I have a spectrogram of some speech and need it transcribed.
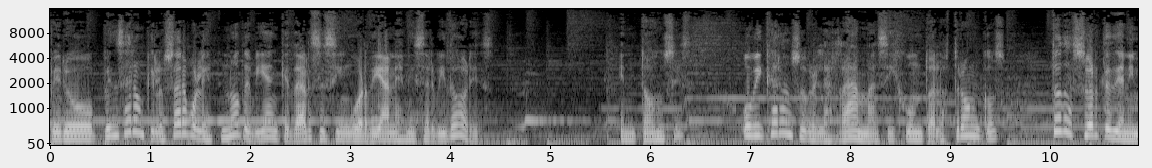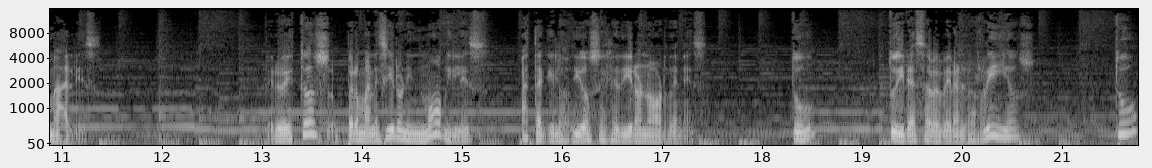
pero pensaron que los árboles no debían quedarse sin guardianes ni servidores. Entonces, ubicaron sobre las ramas y junto a los troncos toda suerte de animales, pero estos permanecieron inmóviles hasta que los dioses le dieron órdenes. Tú, tú irás a beber en los ríos. Tú,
